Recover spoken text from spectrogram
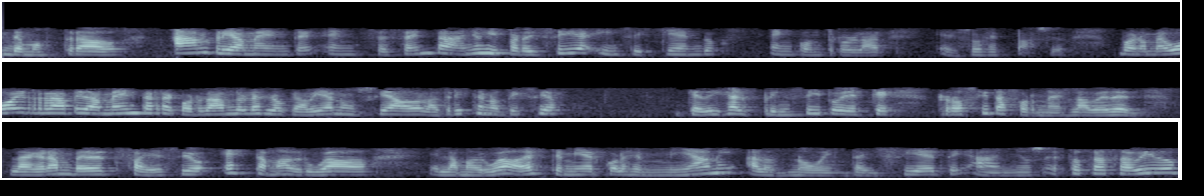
demostrado ampliamente en 60 años y pero sigue insistiendo en controlar esos espacios. Bueno, me voy rápidamente recordándoles lo que había anunciado, la triste noticia que dije al principio y es que Rosita Fornés, la vedette, la gran vedette falleció esta madrugada en la madrugada de este miércoles en Miami a los 97 años. Esto se ha sabido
